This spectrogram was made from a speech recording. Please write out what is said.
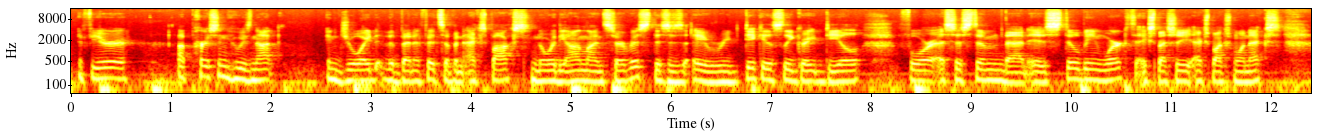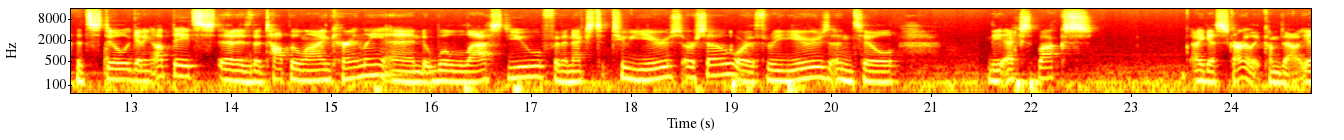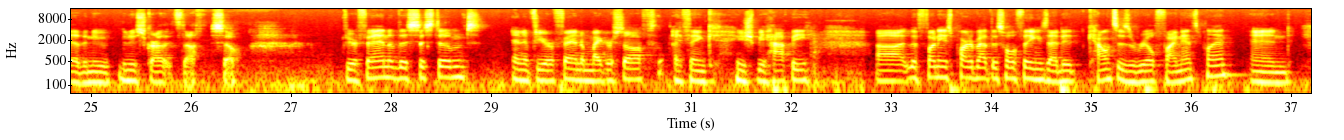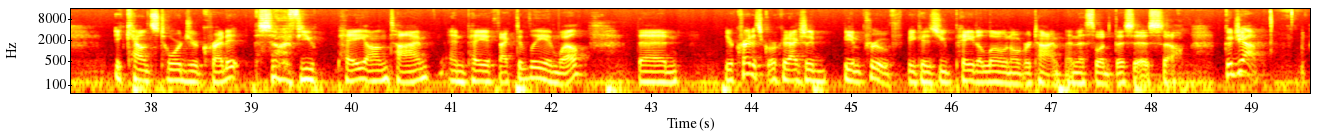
if you're a person who is not enjoyed the benefits of an Xbox nor the online service, this is a ridiculously great deal for a system that is still being worked, especially Xbox One X. That's still getting updates. That is the top of the line currently and will last you for the next two years or so, or three years until the Xbox. I guess Scarlett comes out. Yeah, the new the new Scarlett stuff. So if you're a fan of the systems and if you're a fan of Microsoft, I think you should be happy. Uh, the funniest part about this whole thing is that it counts as a real finance plan and it counts towards your credit. So if you pay on time and pay effectively and well, then your credit score could actually be improved because you paid a loan over time. And that's what this is. So good job.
